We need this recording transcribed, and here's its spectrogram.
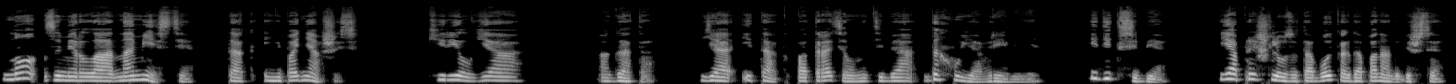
но замерла на месте, так и не поднявшись. «Кирилл, я...» «Агата, я и так потратил на тебя дохуя времени. Иди к себе. Я пришлю за тобой, когда понадобишься.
